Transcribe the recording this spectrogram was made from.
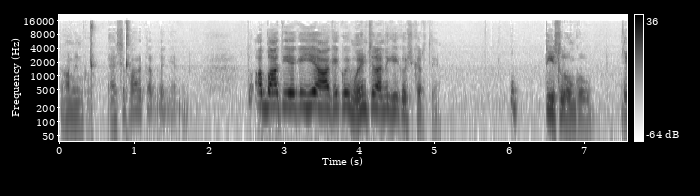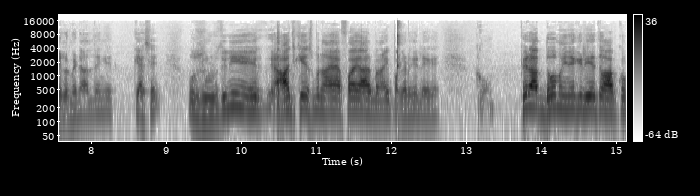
तो हम इनको ऐसे फ़ारग कर देंगे। तो अब बात यह है कि ये आके कोई मुहिम चलाने की कोशिश करते हैं। वो तीस लोगों को जेलों में डाल देंगे। कैसे? वो ज़रूरत ही नहीं है। एक आज केस बनाया एफ़ आई आर बनाई, पकड़ के ले गए। फिर आप दो महीने के लिए तो आपको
